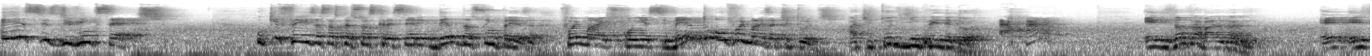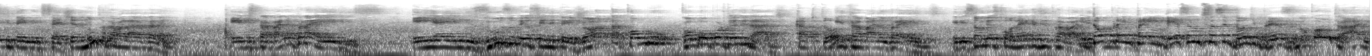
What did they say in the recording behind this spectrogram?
Esses de 27 o que fez essas pessoas crescerem dentro da sua empresa? Foi mais conhecimento ou foi mais atitude? Atitude de empreendedor. Eles não trabalham para mim. Eles que têm 27 anos nunca trabalharam para mim. Eles trabalham para eles. E aí eles usam o meu CNPJ como, como oportunidade. Captou? E trabalham para eles. Eles são meus colegas de trabalho. Então, para empreender, você não precisa ser dono de empresa. Ao contrário.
